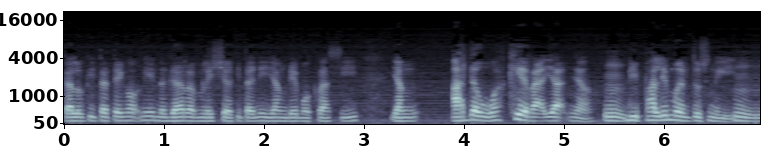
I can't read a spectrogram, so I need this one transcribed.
kalau kita tengok ni negara Malaysia kita ni yang demokrasi yang ada wakil rakyatnya Hmm. di parlimen tu sendiri Hmm.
